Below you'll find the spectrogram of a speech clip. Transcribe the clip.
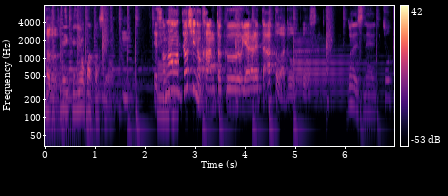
どうぞ。経験良かったですよ。うん。で、その女子の監督をやられた後はどう、どうするそうですね、ちょっと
